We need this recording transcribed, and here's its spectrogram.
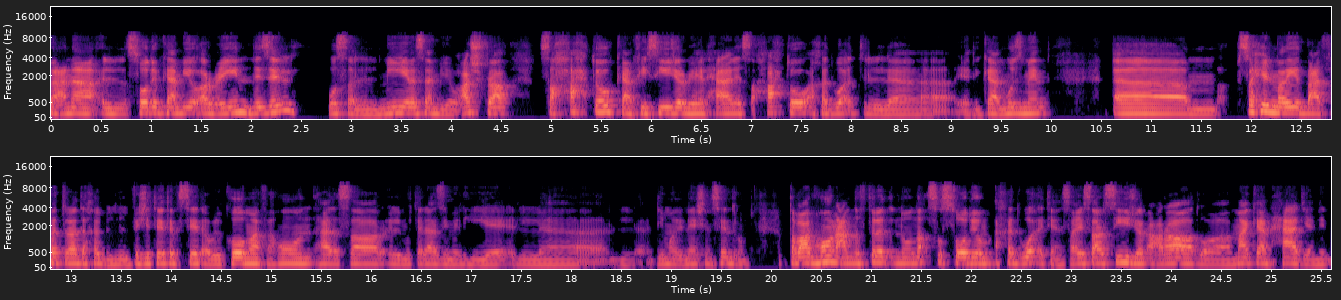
فأنا الصوديوم كان 140 نزل وصل ل 100 مثلا 110 صححته كان في seizure بهي الحالة صححته أخذ وقت يعني كان مزمن. صحي المريض بعد فترة دخل بال vegetative state أو الكوما فهون هذا صار المتلازمة اللي هي ال demyelination syndrome طبعا هون عم نفترض إنه نقص الصوديوم أخذ وقت يعني صحيح صار seizure أعراض وما كان حاد يعني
